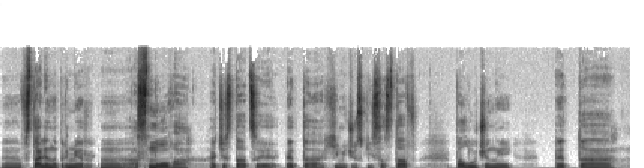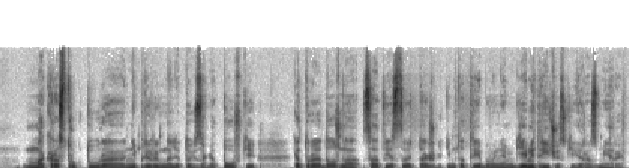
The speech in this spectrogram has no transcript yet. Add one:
Э, в стали, например, основа аттестации – это химический состав – полученный. Это макроструктура непрерывно литой заготовки, которая должна соответствовать также каким-то требованиям, геометрические размеры э,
